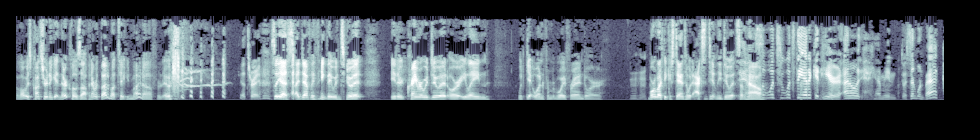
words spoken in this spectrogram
I've always concentrated on getting their clothes off. I never thought about taking mine off. That's right. so yes, I definitely think they would do it. Either Kramer would do it, or Elaine would get one from her boyfriend, or Mhm. more likely Costanza would accidentally do it somehow. Yeah, so what's what's the etiquette here? I don't. I mean, do I send one back?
